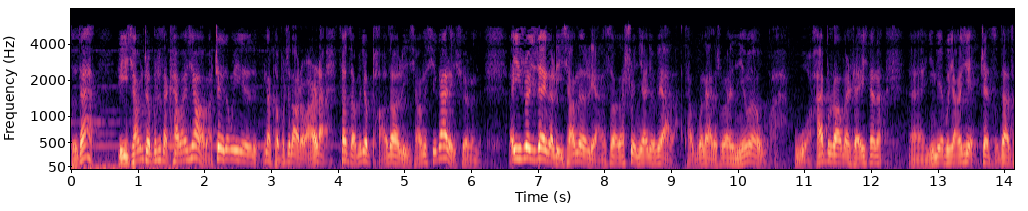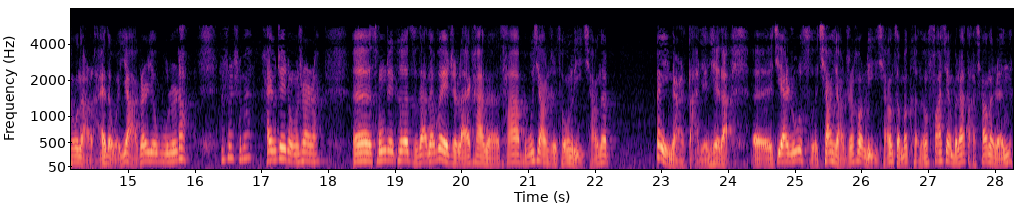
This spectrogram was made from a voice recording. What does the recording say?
子弹！李强这不是在开玩笑吧？这东西那可不是闹着玩的，他怎么就跑到李强的膝盖里去了呢？哎，一说起这个，李强的脸色那瞬间就变了，他无奈的说：‘您问我，我还不知道问谁去呢。’哎，您别不相信，这子弹从哪儿来的，我压根儿就不知道。他说什么？还有这种事儿啊？”呃，从这颗子弹的位置来看呢，它不像是从李强的背面打进去的。呃，既然如此，枪响之后，李强怎么可能发现不了打枪的人呢？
